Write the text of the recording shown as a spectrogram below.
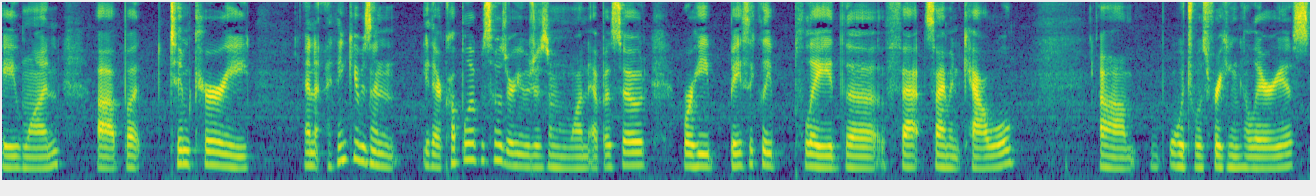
a one. Uh, but Tim Curry, and I think he was in either a couple episodes or he was just in one episode where he basically played the fat Simon Cowell, um, which was freaking hilarious.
